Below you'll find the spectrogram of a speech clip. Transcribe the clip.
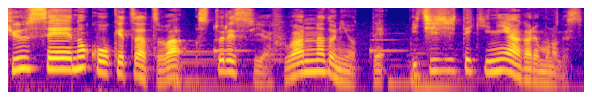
急性の高血圧はストレスや不安などによって一時的に上がるものです。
